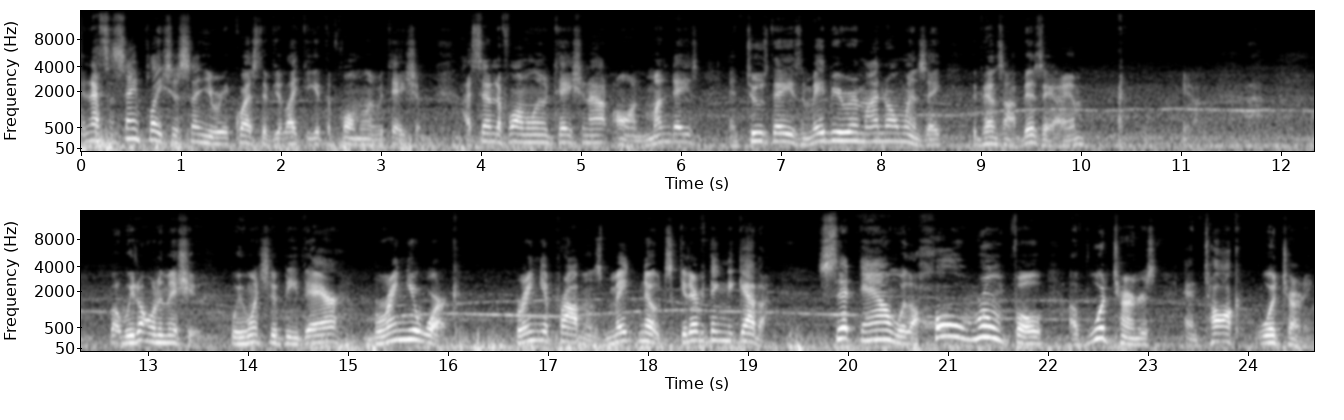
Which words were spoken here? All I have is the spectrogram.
and that's the same place you send your request if you'd like to get the formal invitation. I send a formal invitation out on Mondays and Tuesdays, and maybe a reminder on Wednesday. Depends on how busy I am. yeah. But we don't want to miss you. We want you to be there. Bring your work. Bring your problems. Make notes. Get everything together. Sit down with a whole room full of wood turners and talk wood turning.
